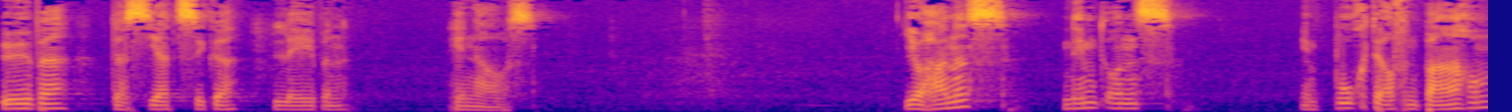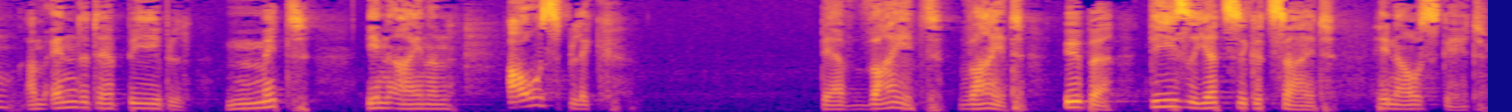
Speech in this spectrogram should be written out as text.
über das jetzige Leben hinaus. Johannes nimmt uns im Buch der Offenbarung am Ende der Bibel mit in einen Ausblick der weit, weit über diese jetzige Zeit hinausgeht.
